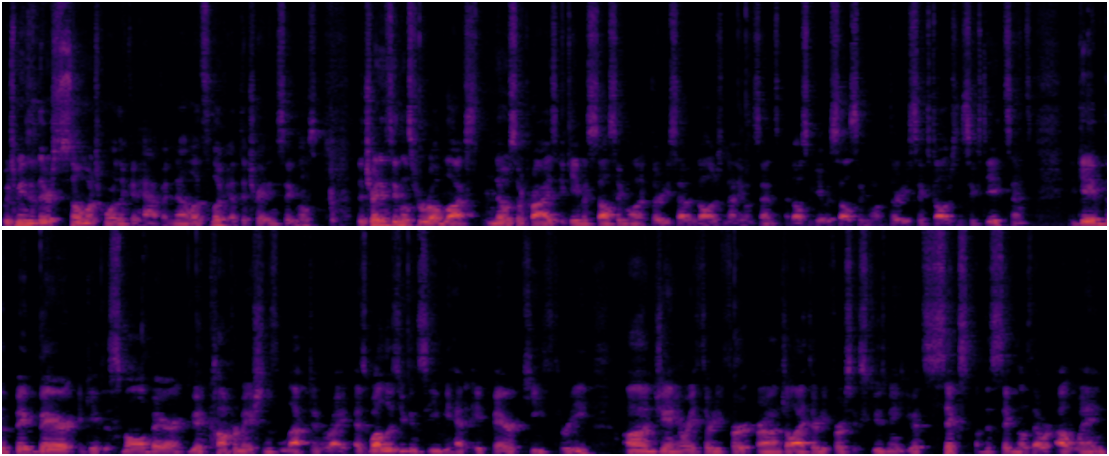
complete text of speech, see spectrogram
which means that there's so much more that could happen. Now, let's look at the trading signals. The trading signals for Roblox, no surprise, it gave a sell signal at $37.91. It also gave a sell signal at $36.68. It gave the big bear, it gave the small bear. You had confirmations left and right, as well as you can see we had a bear key three on January 31st or on July 31st, excuse me, you had six of the signals that were outweighing.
